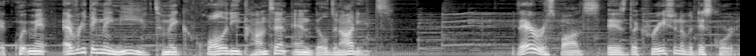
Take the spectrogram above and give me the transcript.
equipment, everything they need to make quality content and build an audience. Their response is the creation of a Discord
